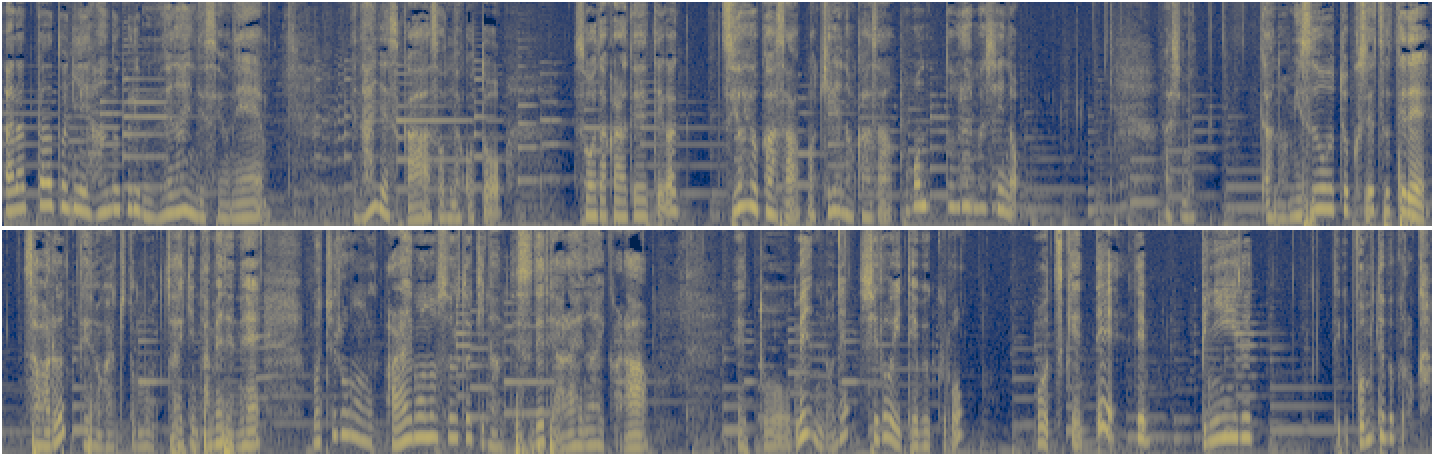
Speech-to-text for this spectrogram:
洗った後にハンドクリーム塗れないんですよね。ないですか？そんなこと。そうだからで手が強いお母さん、まあ綺麗なお母さんほんと羨ましいの。私もあの水を直接手で触るっていうのがちょっともう最近ダメでね。もちろん洗い物する時なんて素手で洗えないからえっと綿のね白い手袋をつけてでビニールゴム手袋か。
